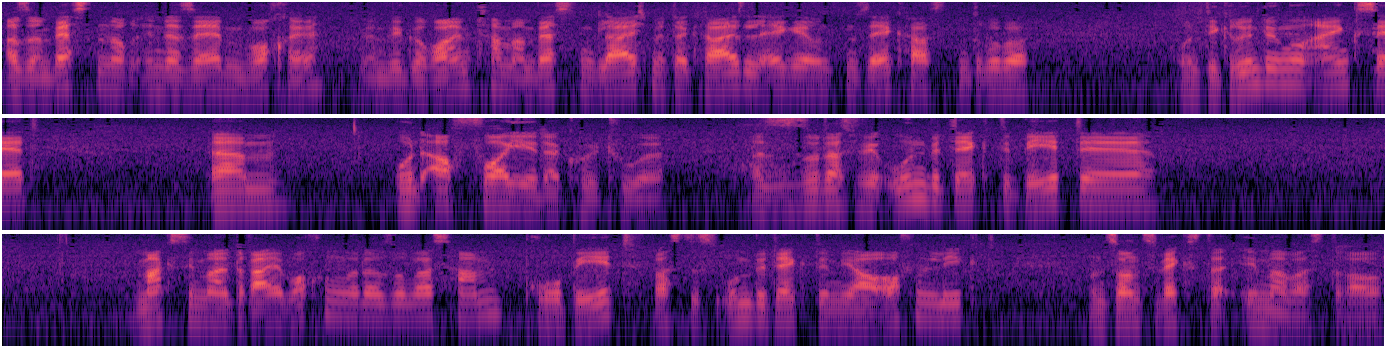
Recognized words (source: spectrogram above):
Also am besten noch in derselben Woche, wenn wir geräumt haben, am besten gleich mit der Kreiselegge und einem Säkasten drüber und die Gründüngung eingesät. Ähm, und auch vor jeder Kultur. Also so, dass wir unbedeckte Beete maximal drei Wochen oder sowas haben pro Beet, was das unbedeckt im Jahr offen liegt. Und sonst wächst da immer was drauf.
